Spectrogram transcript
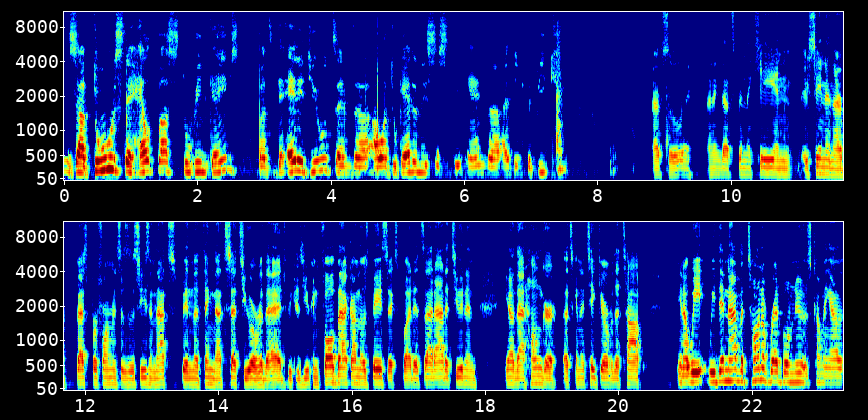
these are tools. They help us to win games, but the attitude and uh, our togetherness is the end. Uh, I think the big key. Absolutely. I think that's been the key. And you've seen in our best performances of the season, that's been the thing that sets you over the edge because you can fall back on those basics, but it's that attitude and you know that hunger that's going to take you over the top. You know, we we didn't have a ton of Red Bull news coming out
